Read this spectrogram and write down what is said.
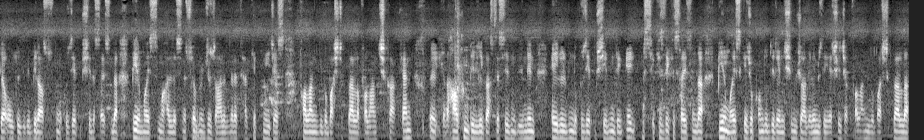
de olduğu gibi 1 Ağustos 1977 sayısında 1 Mayıs Mahallesi'ni sömürücü zalimlere terk etmeyeceğiz falan gibi başlıklarla falan çıkarken ya da Halkın Birliği Gazetesi'nin Eylül 1977'de 78'deki sayısında 1 Mayıs gece kondu direnişi mücadelemizde yaşayacak falan gibi başlıklarla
